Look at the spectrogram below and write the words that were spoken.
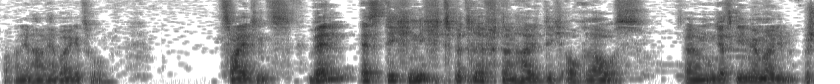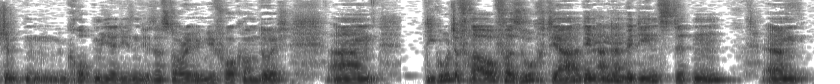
an den Haaren herbeigezogen. Zweitens, wenn es dich nicht betrifft, dann halt dich auch raus. Ähm, und jetzt gehen wir mal die bestimmten Gruppen hier, die in dieser Story irgendwie vorkommen, durch. Ähm, die gute Frau versucht ja, den anderen Bediensteten ähm,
